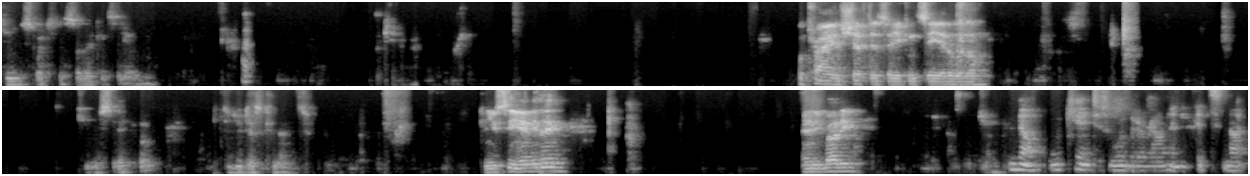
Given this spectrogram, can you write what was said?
Can you switch this so they can see it? We'll try and shift it so you can see it a little. Can you see? Oh, did you disconnect? Can you see anything? Anybody? No, we can't just move it around, honey. It's not.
